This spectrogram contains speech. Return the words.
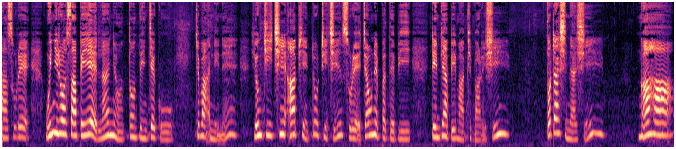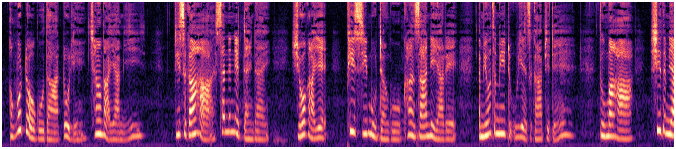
နာဆိုတဲ့ဝိညာဉ်တော်စာပေရဲ့လမ်းညွန်သွန်သင်ချက်ကို ကျမအနေနဲ့ယုံကြည်ခြင်းအပြင်တို့ထိခြင်းဆိုတဲ့အကြောင်းနဲ့ပတ်သက်ပြီးတင်ပြပေးမှာဖြစ်ပါတယ်ရှင်။သောတာရှင်များရှင်ငါဟာအဝတ်တော်ကိုသာတို့လင်ချမ်းသာရမည်။ဒီစကားဟာ၁၂နှစ်တိုင်တိုင်ယောဂရဲ့ဖိစီးမှုတံကိုခံစားနေရတဲ့အမျိုးသမီးတူရဲ့စကားဖြစ်တယ်။သူမဟာရှိသမျှ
